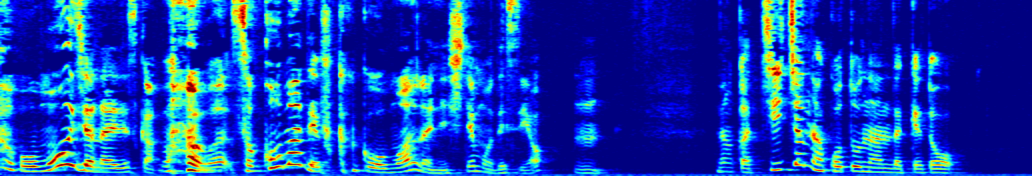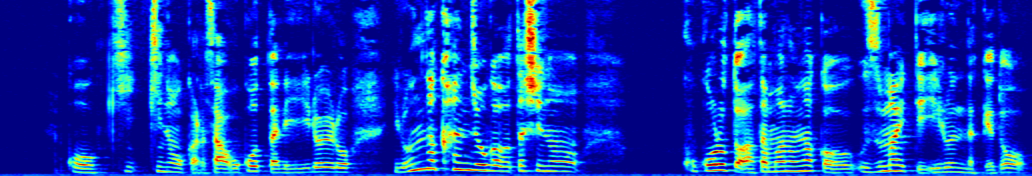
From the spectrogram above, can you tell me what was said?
思うじゃないですか。まあ、そこまで深く思わないにしてもですよ。うん。なんかちいちゃなことなんだけど、こう、昨日からさ、怒ったりいろいろ、いろんな感情が私の心と頭の中を渦巻いているんだけど、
